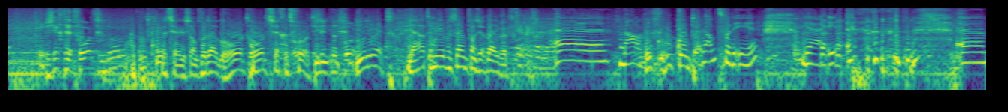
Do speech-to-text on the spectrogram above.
eh zegt het voort. Dat zegt in Zandvoort ook. Hoort, hoort, zeg het voort. Juliette, jij had er meer verstand van, zegt Evert. Eh, nou, Hoe, hoe komt dat? bedankt voor de eer. Ja, Ehm,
